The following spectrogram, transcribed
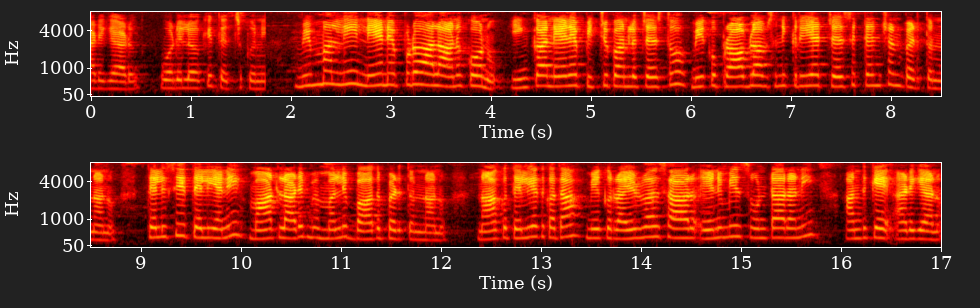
అడిగాడు ఒడిలోకి తెచ్చుకుని. మిమ్మల్ని నేనెప్పుడూ అలా అనుకోను. ఇంకా నేనే పిచ్చి పనులు చేస్తూ మీకు ప్రాబ్లమ్స్ని క్రియేట్ చేసి టెన్షన్ పెడుతున్నాను. తెలిసి తెలియని మాట్లాడి మిమ్మల్ని బాధ పెడుతున్నాను. నాకు తెలియదు కదా మీకు రైల్వే ఆర్ ఎనిమీస్ ఉంటారని అందుకే అడిగాను.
